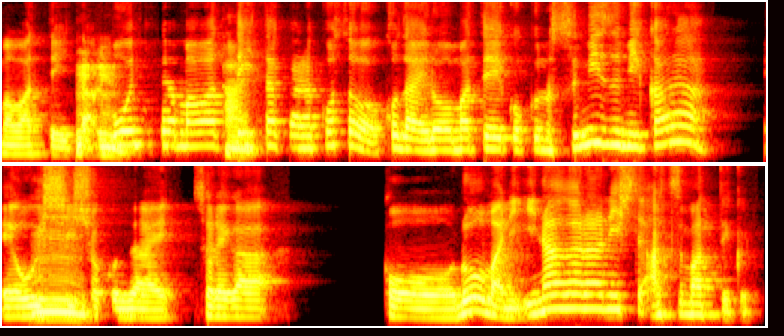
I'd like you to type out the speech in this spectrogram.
回っていた。うんうん貿易が回っていたからこそ、古代ローマ帝国の隅々から、え美味しい食材、それが、こう、ローマにいながらにして集まってくる。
